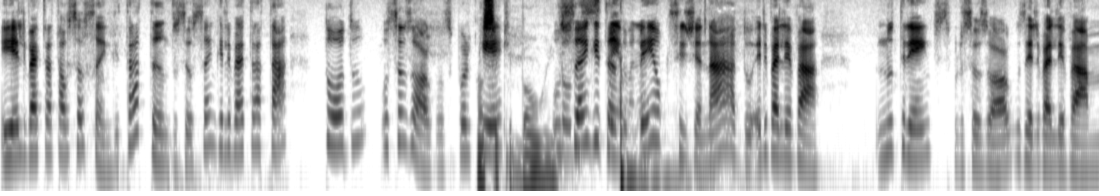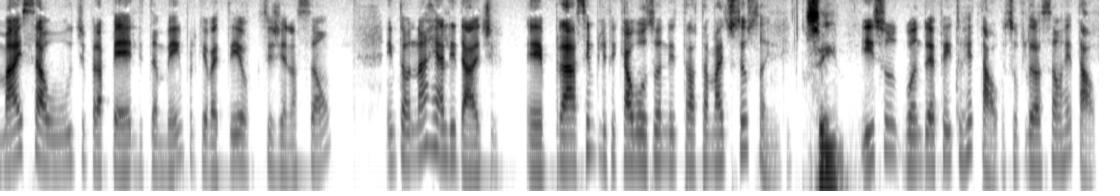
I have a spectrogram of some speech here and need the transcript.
e ele vai tratar o seu sangue. Tratando o seu sangue, ele vai tratar todos os seus órgãos, porque Nossa, que bom, o Todo sangue sistema, estando né? bem oxigenado, ele vai levar nutrientes para os seus órgãos, ele vai levar mais saúde para a pele também, porque vai ter oxigenação. Então, na realidade, para simplificar, o ozônio ele trata mais do seu sangue. Sim. Isso quando é feito retal, insuflação retal.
